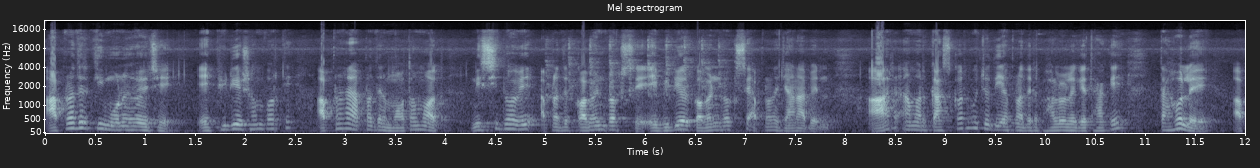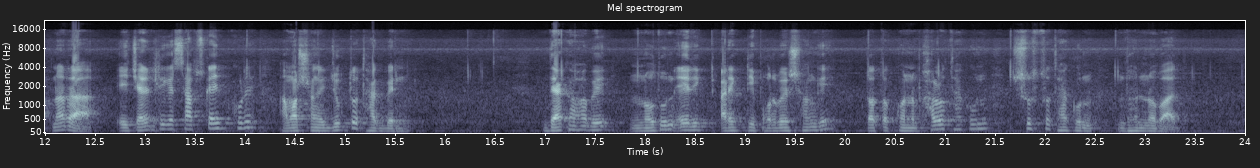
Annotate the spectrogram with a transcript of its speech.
আপনাদের কি মনে হয়েছে এই ভিডিও সম্পর্কে? আপনারা আপনাদের মতামত নিশ্চিতভাবে আপনাদের কমেন্ট বক্সে এই ভিডিওর কমেন্ট বক্সে আপনারা জানাবেন। আর আমার কাজকর্ম যদি আপনাদের ভালো লেগে থাকে, তাহলে আপনারা এই চ্যানেলটিকে সাবস্ক্রাইব করে আমার সঙ্গে যুক্ত থাকবেন। দেখা হবে নতুন এর আরেকটি পর্বের সঙ্গে। ততক্ষণ ভালো থাকুন, সুস্থ থাকুন। ধন্যবাদ।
